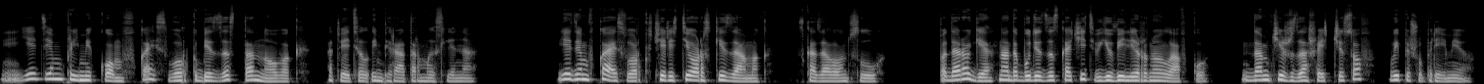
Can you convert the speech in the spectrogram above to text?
«Едем прямиком в Кайсворк без остановок», — ответил император мысленно. «Едем в Кайсворк через Теорский замок», — сказал он вслух. «По дороге надо будет заскочить в ювелирную лавку. Домчишь за шесть часов, выпишу премию».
